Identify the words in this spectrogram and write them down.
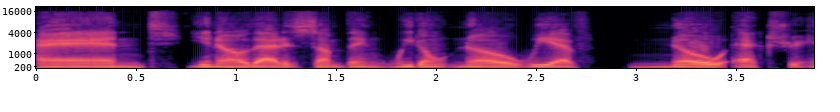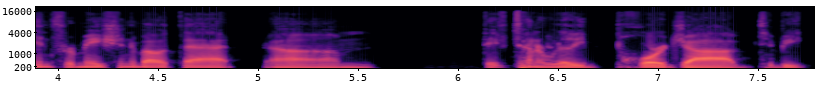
and you know that is something we don't know. We have no extra information about that. Um, they've done a really poor job, to be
